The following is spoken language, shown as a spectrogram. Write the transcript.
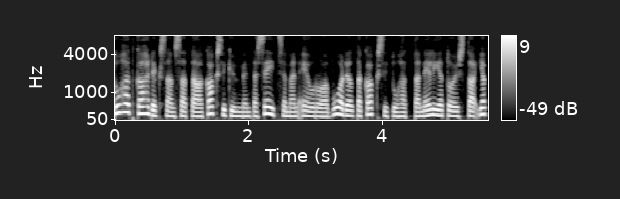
1827 euroa vuodelta 2014 ja 881,76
